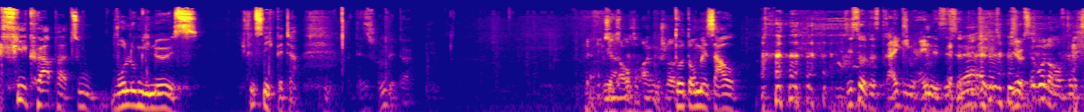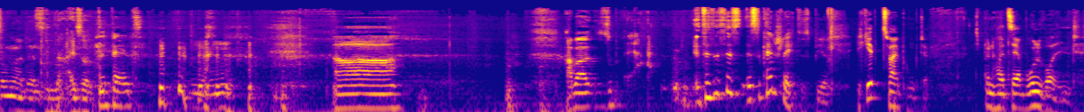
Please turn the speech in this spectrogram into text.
viel Körper, zu voluminös. Ich finde es nicht bitter. das ist schon bitter. Ja, ich bin auch angeschlossen. Du dumme Sau. Siehst du, das 3 gegen 1, das ist ja bitter. Ich hab's immer noch auf der Zunge. Das. Also, Den Pelz. Äh, aber so, das ist, das ist kein schlechtes Bier. ich gebe zwei Punkte. Ich bin heute sehr wohlwollend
